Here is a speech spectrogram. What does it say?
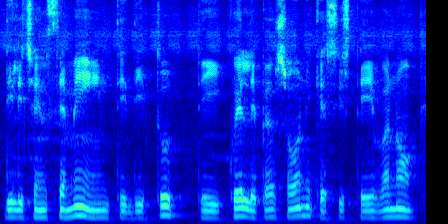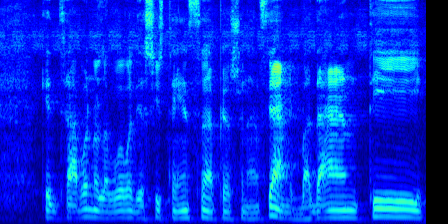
di licenziamenti di tutte quelle persone che assistevano, che davano lavoro di assistenza a persone anziane, badanti,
